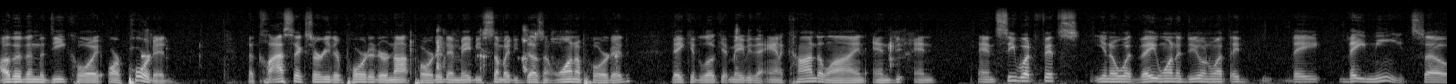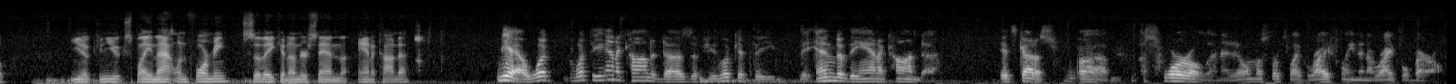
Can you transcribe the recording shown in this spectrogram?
other than the decoy are ported. The classics are either ported or not ported and maybe somebody doesn't want a ported. They could look at maybe the anaconda line and and and see what fits you know what they want to do and what they they they need. So you know can you explain that one for me so they can understand the anaconda Yeah, what what the anaconda does, if you look at the the end of the anaconda, it's got a um, a swirl in it. It almost looks like rifling in a rifle barrel.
